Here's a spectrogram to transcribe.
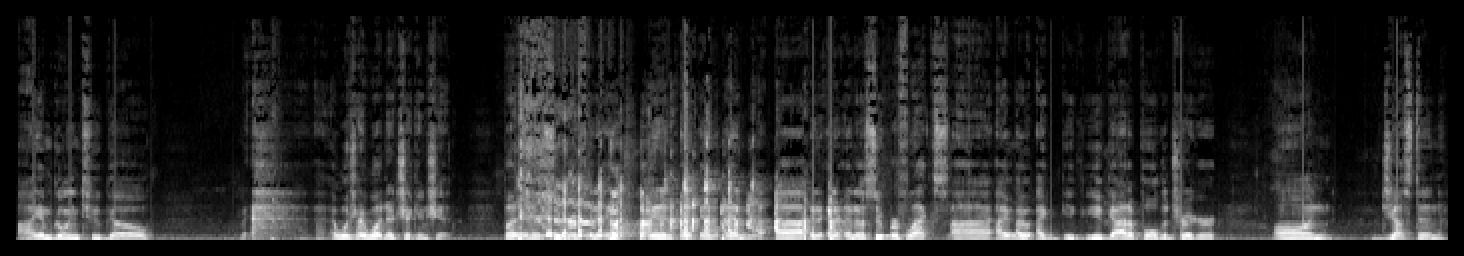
I am going to go. I wish I wasn't a chicken shit, but in a super in, in, in, in, uh, in, in a super flex, uh, I, I, I you, you got to pull the trigger on Justin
